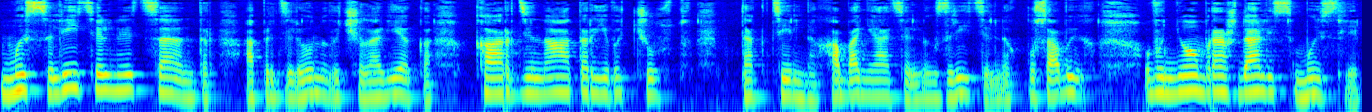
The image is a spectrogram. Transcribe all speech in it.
мыслительный центр определенного человека, координатор его чувств, тактильных, обонятельных, зрительных, вкусовых. В нем рождались мысли.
